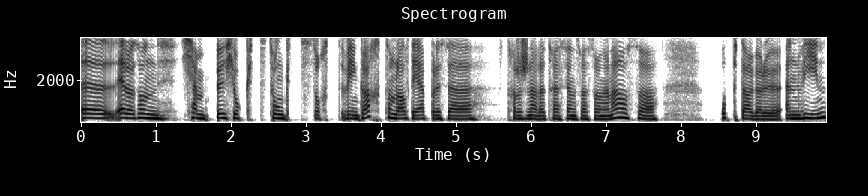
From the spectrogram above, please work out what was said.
eh, er det jo sånn kjempetjukt, tungt, stort vinkart, som det alltid er på disse tradisjonelle trestjernersrestaurantene, og så oppdager du en vin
